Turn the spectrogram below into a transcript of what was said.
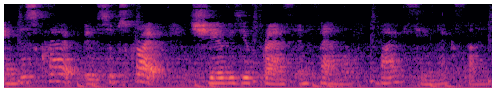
and subscribe, uh, subscribe. Share with your friends and family. Bye. See you next time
